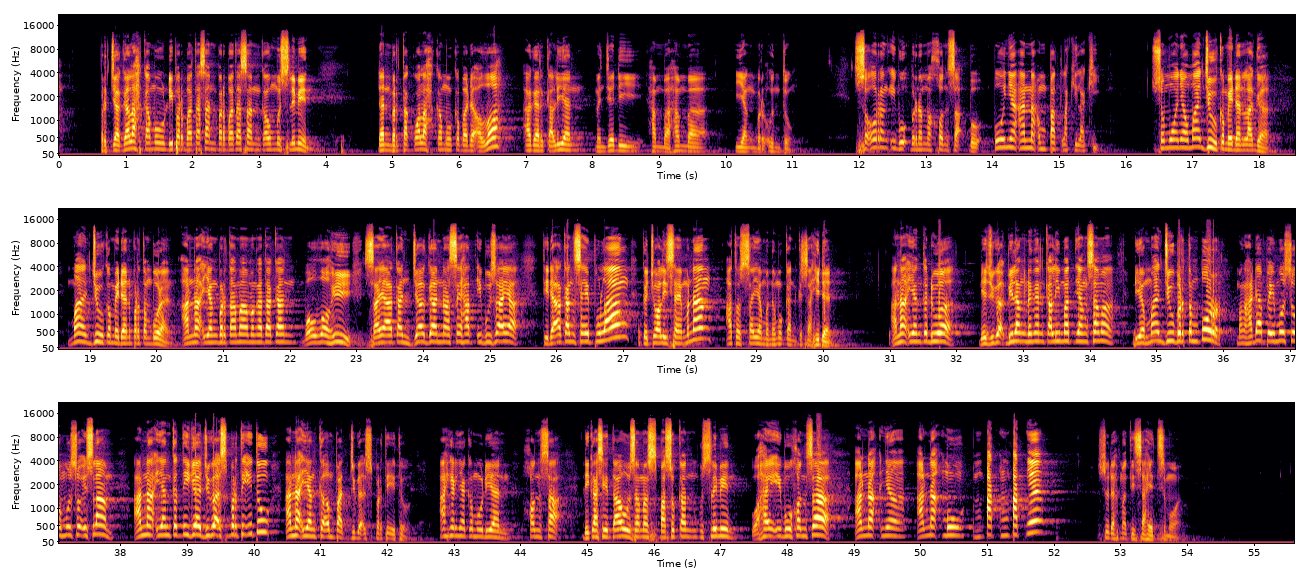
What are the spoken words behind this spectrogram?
berjagalah kamu di perbatasan-perbatasan kaum muslimin dan bertakwalah kamu kepada Allah agar kalian menjadi hamba-hamba yang beruntung seorang ibu bernama Khonsa bu punya anak empat laki-laki semuanya maju ke medan laga maju ke medan pertempuran. Anak yang pertama mengatakan, "Wallahi, saya akan jaga nasihat ibu saya. Tidak akan saya pulang kecuali saya menang atau saya menemukan kesahidan." Anak yang kedua, dia juga bilang dengan kalimat yang sama, dia maju bertempur menghadapi musuh-musuh Islam. Anak yang ketiga juga seperti itu, anak yang keempat juga seperti itu. Akhirnya kemudian Khonsa dikasih tahu sama pasukan muslimin, wahai ibu Khonsa, anaknya, anakmu, empat-empatnya sudah mati syahid semua.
